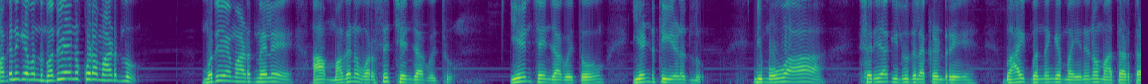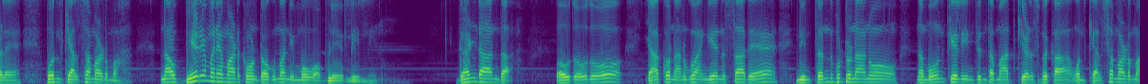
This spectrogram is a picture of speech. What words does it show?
ಮಗನಿಗೆ ಒಂದು ಮದುವೆಯನ್ನು ಕೂಡ ಮಾಡಿದ್ಲು. ಮದುವೆ ಮಾಡಿದ್ಮೇಲೆ ಆ ಮಗನ ವರ್ಷ ಚೇಂಜ್ ಆಗೋಯ್ತು. ಏನು ಚೇಂಜ್ ಆಗೋಯ್ತು? ಹೆಂಡತಿ ಹೇಳಿದ್ಲು ನಿಮ್ಮವ್ವ ಸರಿಯಾಗಿ ಇರುವುದಿಲ್ಲ ಕಣ್ರಿ, ಬಾಯಿಗೆ ಬಂದಂಗೆ ಮ ಏನೇನೋ ಮಾತಾಡ್ತಾಳೆ, ಒಂದು ಕೆಲಸ ಮಾಡಮ್ಮ ನಾವು ಬೇರೆ ಮನೆ ಮಾಡ್ಕೊಂಡು ಹೋಗಮ್ಮ ನಿಮ್ಮವ್ವ ಒಬ್ಬಳೇ ಇರಲಿ ಇಲ್ಲಿ. ಗಂಡ ಅಂದ, ಹೌದೌದು, ಯಾಕೋ ನನಗೂ ಹಂಗೆ ಅನ್ನಿಸ್ತಾ ಇದೆ. ನೀನು ತಂದುಬಿಟ್ಟು ನಾನು ನಮ್ಮ ಅವ್ನ ಕೇಳಿ ಇಂತಿಂಥ ಮಾತು ಕೇಳಿಸ್ಬೇಕಾ? ಒಂದು ಕೆಲಸ ಮಾಡಮ್ಮ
